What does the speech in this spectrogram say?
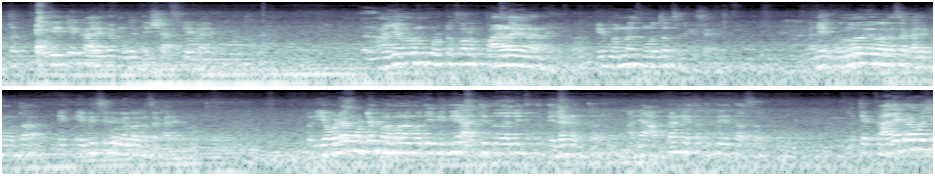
आता ते जे कार्यक्रम होते ते शासकीय कार्यक्रम. माझ्याकडून प्रोटोकॉल पाळला गेला नाही. हे म्हणणंच मूळचं चुकीचं आहे. आणि एक गृह विभागाचा कार्यक्रम होता एक एबीसीबी विभागाचा कार्यक्रम होता. पण एवढ्या मोठ्या प्रमाणामध्ये निधी अजितदादांनी तिथे दिल्यानंतर आणि आपला नेता तिथे येत असत तर त्या कार्यक्रमाची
